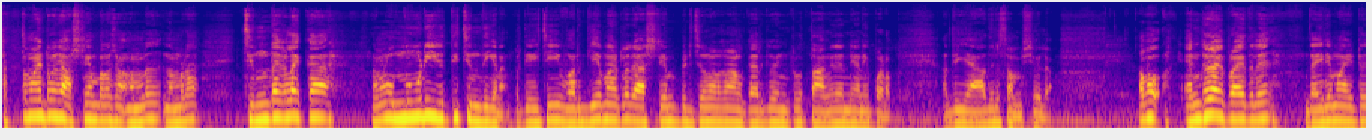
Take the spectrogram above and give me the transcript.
ശക്തമായിട്ടുള്ള രാഷ്ട്രീയം പറഞ്ഞ നമ്മൾ നമ്മുടെ ചിന്തകളൊക്കെ നമ്മൾ ഒന്നുകൂടി ഇരുത്തി ചിന്തിക്കണം. പ്രത്യേകിച്ച് ഈ വർഗീയമായിട്ടുള്ള രാഷ്ട്രീയം പിടിച്ചു നടക്കുന്ന ആൾക്കാർക്ക് വേണ്ടിയിട്ടുള്ള താങ്ങൽ തന്നെയാണ് ഈ പടം. അത് യാതൊരു സംശയമില്ല അപ്പോൾ എന്റെ ഒരു അഭിപ്രായത്തിൽ ധൈര്യമായിട്ട്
